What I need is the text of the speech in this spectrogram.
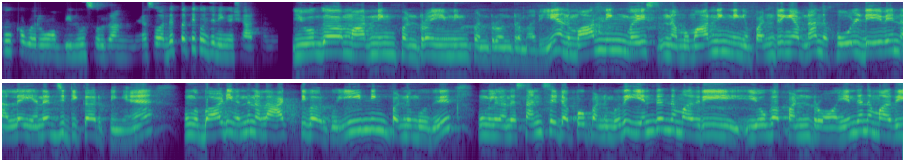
தூக்கம் வரும் அப்படின்னு சொல்றாங்க இல்லையா? ஸோ அதை பத்தி கொஞ்சம் நீங்க ஷேர் பண்ணுங்க. யோகா மார்னிங் பண்றோம் ஈவினிங் பண்றோன்ற மாதிரி. அந்த மார்னிங் வைஸ் நம்ம மார்னிங் நீங்க பண்றீங்க அப்படின்னா அந்த ஹோல் டேவே நல்ல எனர்ஜெட்டிக்கா இருப்பீங்க. உங்க பாடி வந்து நல்லா ஆக்டிவா இருக்கும். ஈவினிங் பண்ணும்போது உங்களுக்கு அந்த சன்செட் அப்போ பண்ணும்போது எந்தெந்த மாதிரி யோகா பண்றோம் எந்தெந்த மாதிரி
